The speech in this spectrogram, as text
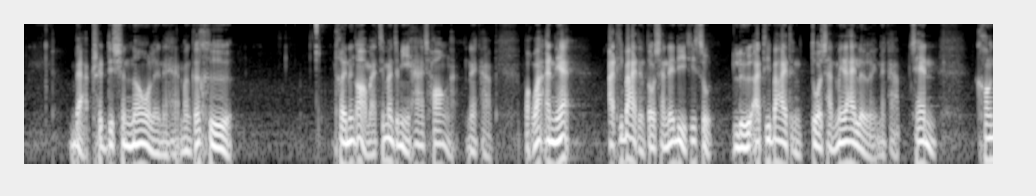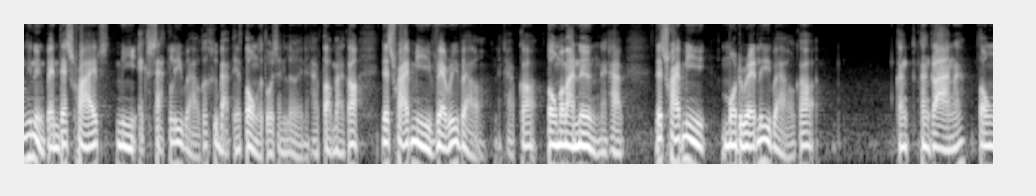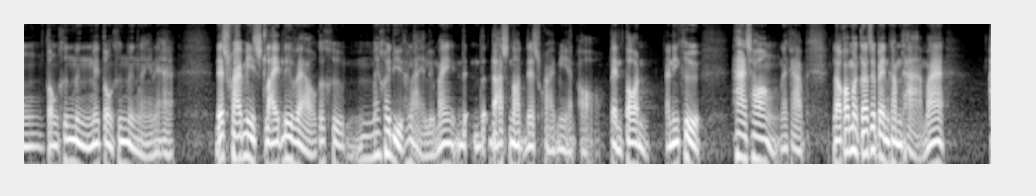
แบบ traditional เลยนะฮะมันก็คือ เคยนึกออกไหมที่มันจะมี 5 ช่องอะนะครับบอกว่าอันเนี้ยอธิบายถึงตัวฉันได้ดีที่สุด หรืออธิบายถึงตัวฉันไม่ได้เลยนะครับเช่นข้อที่ 1 เป็น describes me exactly well ก็คือแบบนี้ตรงกับตัวฉันเลยนะครับ ต่อมาก็ describe me very well นะครับก็ตรงประมาณหนึ่งนะครับ describe me moderately well ก็ กลางๆนะตรงตรงครึ่งหนึ่งไม่ตรงครึ่งหนึ่งอะไรนะฮะ describe me slightly well ก็คือไม่ค่อยดีเท่าไหร่หรือไม่ does not describe me at all เป็นต้น อันนี้คือ 5 ช่องนะครับ แล้วก็มันก็จะเป็นคำถามว่า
